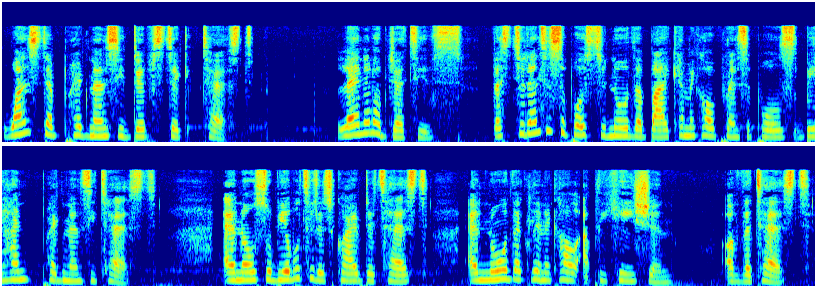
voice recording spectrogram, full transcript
One step pregnancy dipstick test. Learning objectives. The student is supposed to know the biochemical principles behind pregnancy tests and also be able to describe the test and know the clinical application of the test.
